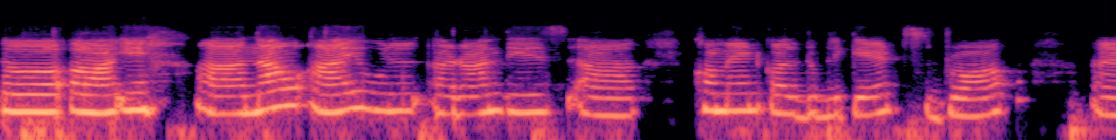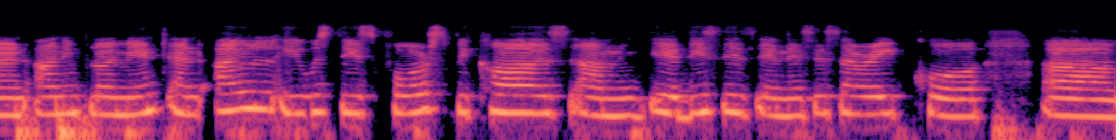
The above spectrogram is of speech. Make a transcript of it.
So uh, uh, now I will uh, run this uh, command called duplicates drop and unemployment and I will use this force because um, this is a necessary co uh,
